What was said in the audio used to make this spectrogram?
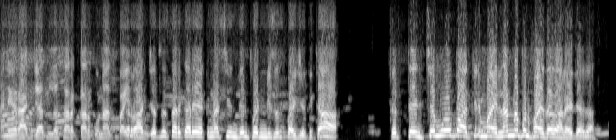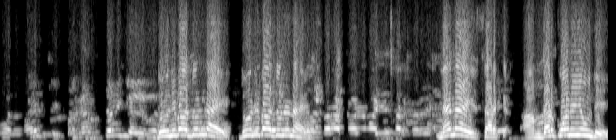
आणि राज्यातलं सरकार कुणाच पाहिजे? राज्यातलं सरकार एकनाथ शिंदे फडणवीसच पाहिजे ते का? तर त्यांच्यामुळे बाकी महिलांना पण फायदा झालाय त्याचा. दोन्ही बाजून नाही. दोन्ही बाजूने नाही. नाही नाही. सरकार आमदार कोणी येऊ दे?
